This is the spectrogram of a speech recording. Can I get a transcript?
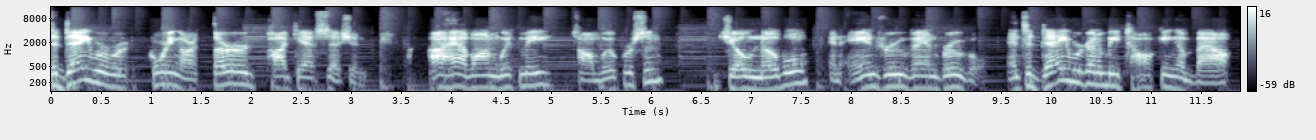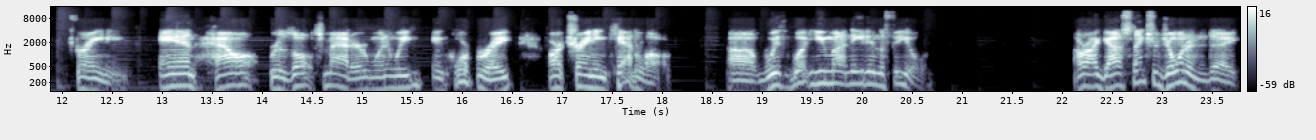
Today, we're recording our third podcast session. I have on with me Tom Wilkerson, Joe Noble, and Andrew Van Bruegel. And today, we're going to be talking about training and how results matter when we incorporate our training catalog uh, with what you might need in the field. All right, guys, thanks for joining today.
